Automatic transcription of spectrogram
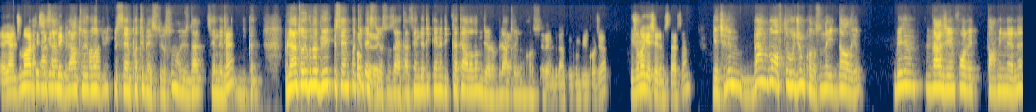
Ee, yani Cumartesi Zaten günü sen bek- Bülent Uygun'a büyük bir sempati besliyorsun. O yüzden senin Ne? dediklerine dikkat. Bülent Uygun'a büyük bir sempati Çok besliyorsun zaten. Senin dediklerini dikkate alalım diyorum Bülent Evet. Uygun konusunda. severim Bülent Uygun büyük hoca. Hücuma geçelim istersen. Geçelim. Ben bu hafta hücum konusunda iddialıyım. Benim vereceğim forvet tahminlerini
